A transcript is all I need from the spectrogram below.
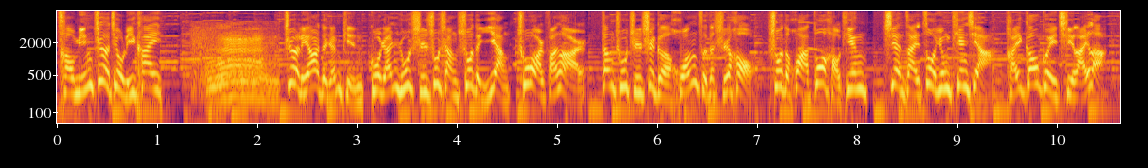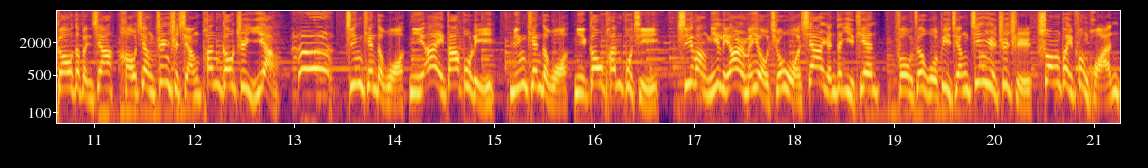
草民这就离开。这李二的人品果然如史书上说的一样出尔反尔。当初只是个皇子的时候说的话多好听，现在坐拥天下还高贵起来了，高的本家好像真是想攀高枝一样。今天的我你爱搭不理，明天的我你高攀不起。希望你李二没有求我虾仁的一天，否则我必将今日之耻双倍奉还。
